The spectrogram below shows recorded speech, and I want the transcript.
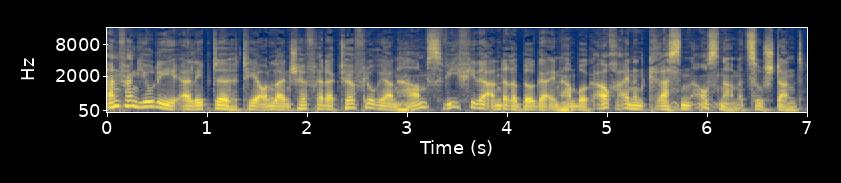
Anfang Juli erlebte T-Online-Chefredakteur Florian Harms wie viele andere Bürger in Hamburg auch einen krassen Ausnahmezustand.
